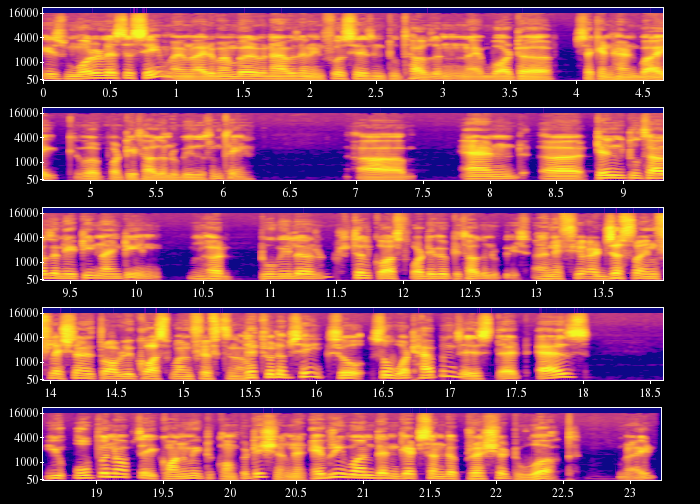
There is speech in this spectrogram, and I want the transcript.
is more or less the same. I mean i remember when i was in infosys in 2000 and i bought a second hand bike for 40000 rupees or something. Uh, and uh, till 2018 19 a two wheeler still cost 40 50000 rupees And if you adjust for inflation, it probably costs one fifth now. that's what I'm saying. So, so what happens is that as you open up the economy to competition, and everyone then gets under pressure to work, right?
